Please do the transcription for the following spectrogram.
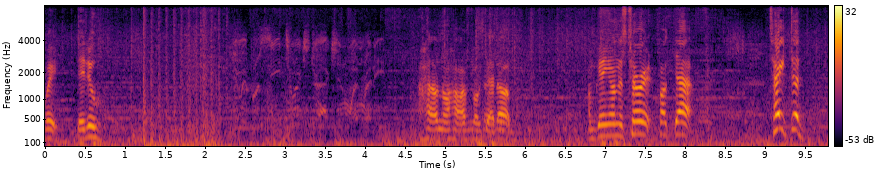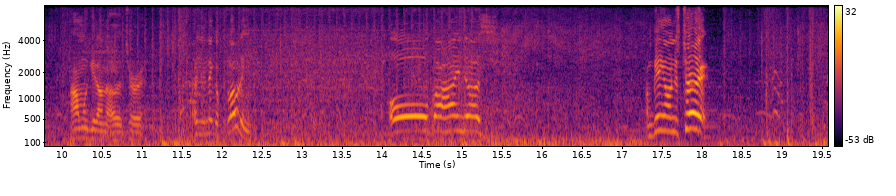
Wait, they do. I don't know how I fucked that up. I'm getting on this turret. Fuck that. Take the. I'm gonna get on the other turret. Why's the nigga floating? Oh, behind us! I'm getting on this turret.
